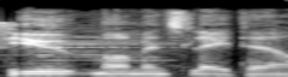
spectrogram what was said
Few moments later.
